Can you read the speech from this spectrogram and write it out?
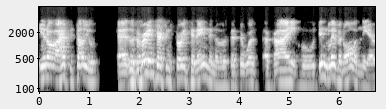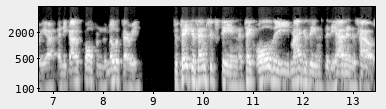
you know, I have to tell you, uh, there was a very interesting story today in the news that there was a guy who didn't live at all in the area, and he got a call from the military to take his M16 and take all the magazines that he had in his house,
